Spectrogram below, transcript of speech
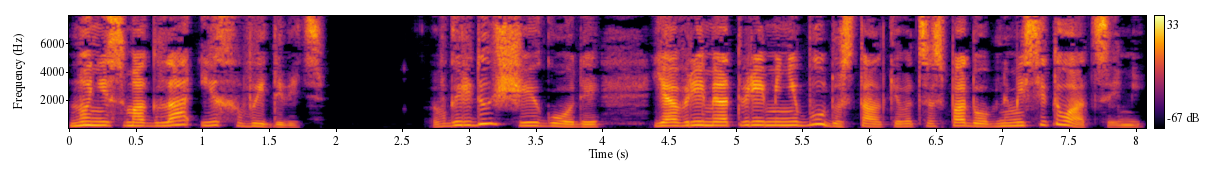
но не смогла их выдавить. В грядущие годы я время от времени буду сталкиваться с подобными ситуациями.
